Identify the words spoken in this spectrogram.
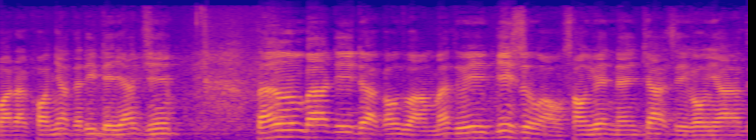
မဒခေါ်ညတတိတရားဖြင့်တံပါတိတကောင်းစွာမသွေပြည့်စုံအောင်ဆောင်ရွက်နိုင်ကြစေကုန်ရာသ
